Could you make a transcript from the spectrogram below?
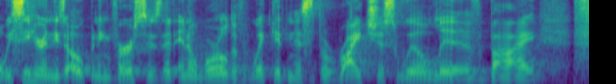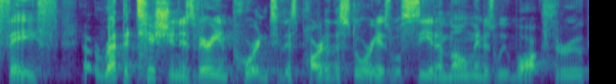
We see here in these opening verses that in a world of wickedness, the righteous will live by faith. Uh, repetition is very important to this part of the story, as we'll see in a moment as we walk through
